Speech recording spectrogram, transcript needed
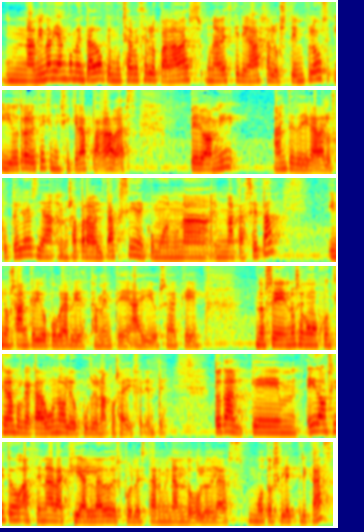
Mm, a mí me habían comentado que muchas veces lo pagabas una vez que llegabas a los templos y otras veces que ni siquiera pagabas. Pero a mí antes de llegar a los hoteles, ya nos ha parado el taxi eh, como en una, en una caseta y nos han querido cobrar directamente ahí. O sea que no sé, no sé cómo funciona porque a cada uno le ocurre una cosa diferente. Total, que mm, he ido a un sitio a cenar aquí al lado después de estar mirando lo de las motos eléctricas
